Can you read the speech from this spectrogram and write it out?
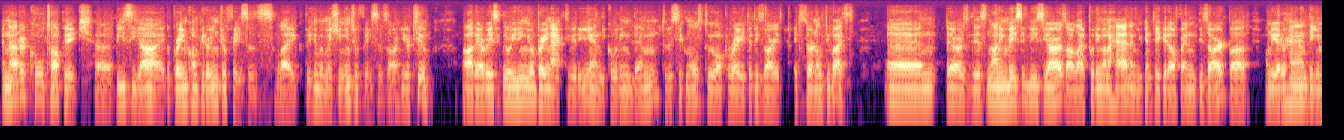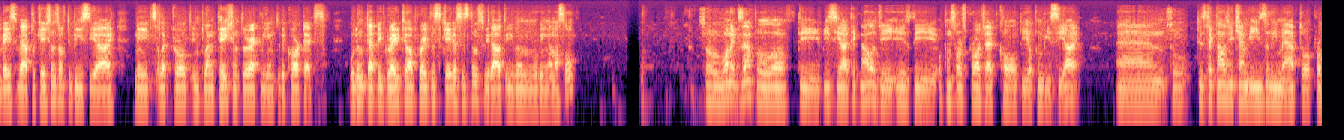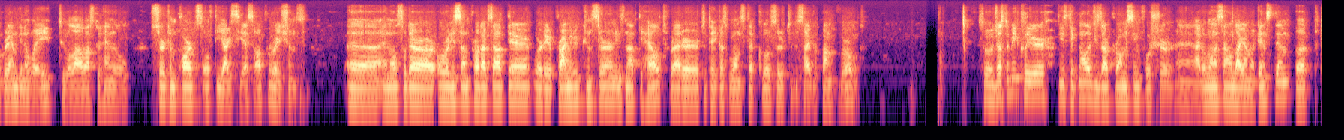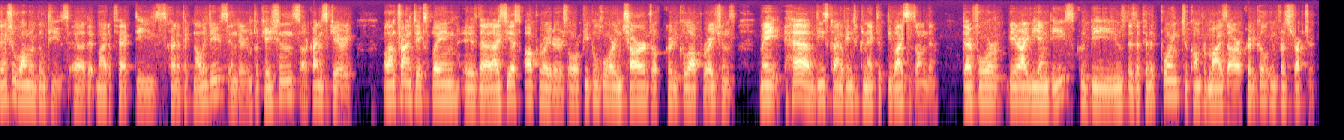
Another cool topic, uh, BCI, the brain-computer interfaces, like the human-machine interfaces, are here too. Uh, they are basically reading your brain activity and decoding them to the signals to operate the desired external device. And there's this non-invasive BCRs are like putting on a hat and you can take it off when desired. But on the other hand, the invasive applications of the BCI needs electrode implantation directly into the cortex. Wouldn't that be great to operate the SCADA systems without even moving a muscle? So one example of the BCI technology is the open source project called the OpenBCI. And so this technology can be easily mapped or programmed in a way to allow us to handle certain parts of the ICS operations. Uh, and also there are already some products out there where their primary concern is not the health, rather to take us one step closer to the cyberpunk world. So just to be clear, these technologies are promising for sure. And I don't want to sound like I'm against them, but potential vulnerabilities uh, that might affect these kind of technologies and their implications are kind of scary. What I'm trying to explain is that ICS operators or people who are in charge of critical operations may have these kind of interconnected devices on them. Therefore, their IVMDs could be used as a pivot point to compromise our critical infrastructure.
